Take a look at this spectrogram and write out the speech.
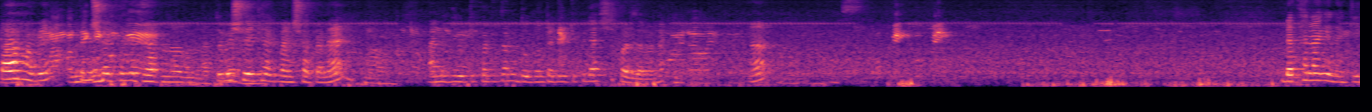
তা হবে। তুমি শুয়ে- থাকবেন সকালে হ্যাঁ? আমি ডিউটি করতে আমি দু ঘণ্টা ডিউটি করে আসি করে যাব নাকি? হ্যাঁ? ব্যথা লাগে নাকি?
